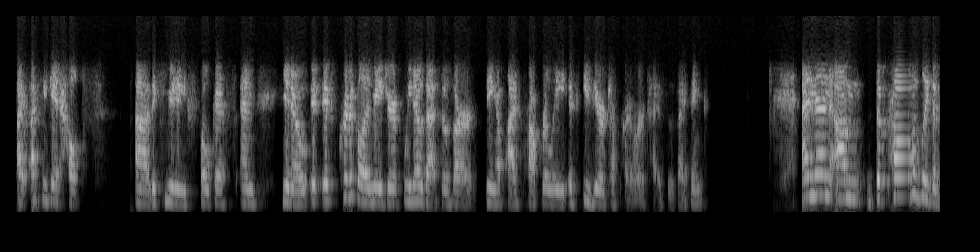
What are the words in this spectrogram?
I, I think it helps uh, the community focus. And, you know, if, if, critical and major, if we know that those are being applied properly, it's easier to prioritize those, I think. And then um, the probably the,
